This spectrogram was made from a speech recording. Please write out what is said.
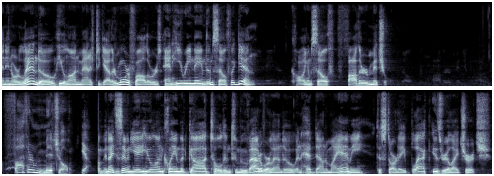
And in Orlando, Hulon managed to gather more followers, and he renamed himself again, calling himself Father Mitchell. Father Mitchell. Yeah. Um, in 1978, Hulon claimed that God told him to move out of Orlando and head down to Miami to start a black Israelite church.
